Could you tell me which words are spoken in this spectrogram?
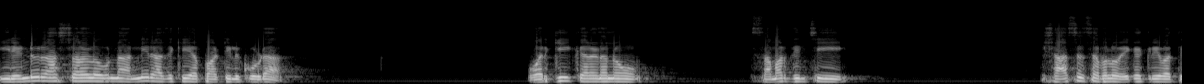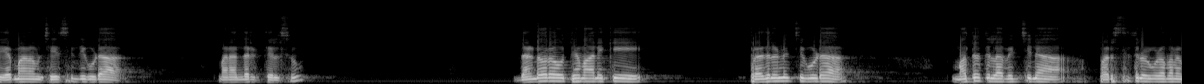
ఈ రెండు రాష్ట్రాలలో ఉన్న అన్ని రాజకీయ పార్టీలు కూడా వర్గీకరణను సమర్థించి శాసనసభలో ఏకగ్రీవ తీర్మానం చేసింది కూడా మనందరికీ తెలుసు. దండోర ఉద్యమానికి ప్రజల నుంచి కూడా మద్దతు లభించిన పరిస్థితులను కూడా మనం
